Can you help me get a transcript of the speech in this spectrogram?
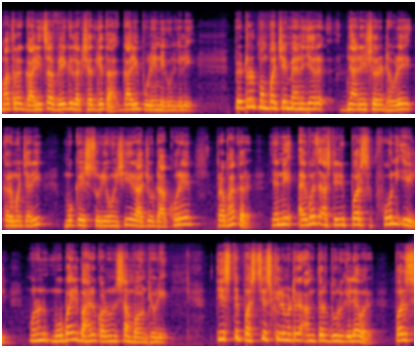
मात्र गाडीचा वेग लक्षात घेता गाडी पुढे निघून गेली. पेट्रोल पंपाचे मॅनेजर ज्ञानेश्वर ढवळे कर्मचारी मुकेश सूर्यवंशी राजू डाखोरे प्रभाकर यांनी ऐवज असलेली पर्स फोन येईल म्हणून मोबाईल बाहेर काढून सांभाळून ठेवली. तीस ते पस्तीस किलोमीटर अंतर दूर गेल्यावर पर्स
